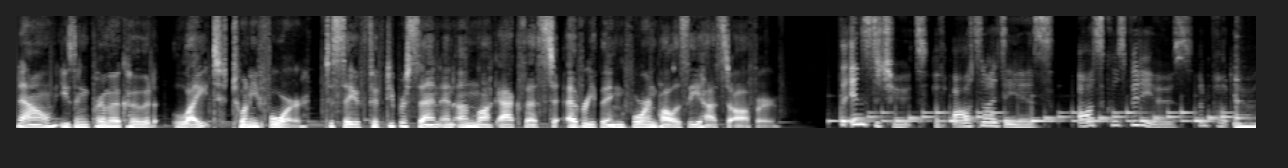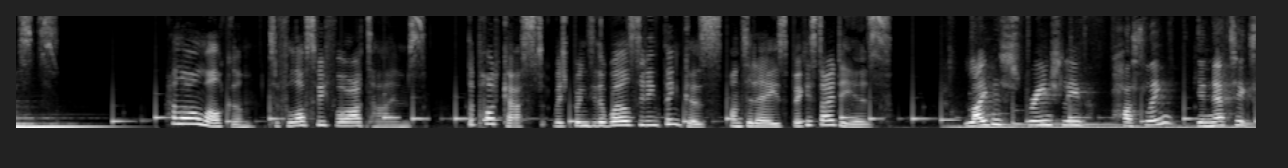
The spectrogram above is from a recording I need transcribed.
now using promo code LIGHT24 to save 50% and unlock access to everything foreign policy has to offer. The Institute of Art and Ideas, articles, videos, and podcasts. Hello and welcome to Philosophy for Our Times, the podcast which brings you the world's leading thinkers on today's biggest ideas. Life is strangely puzzling. Genetics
